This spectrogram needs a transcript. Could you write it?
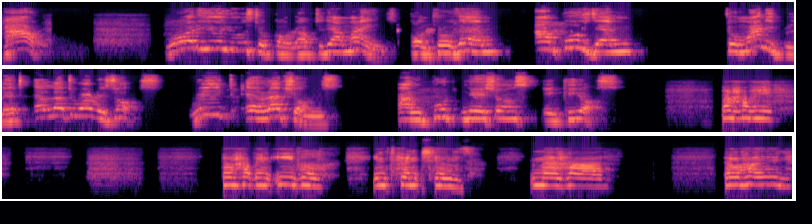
How? What do you use to corrupt their minds, control them, and push them to manipulate electoral results, rig elections, and put nations in chaos? Them having, them having evil intentions in their heart. Them having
